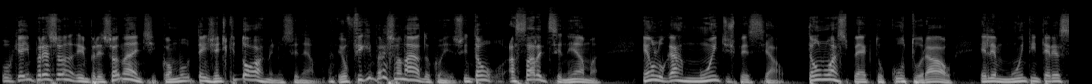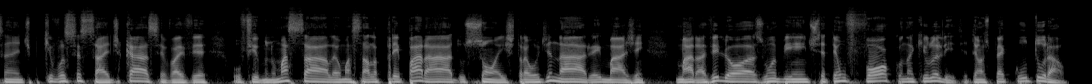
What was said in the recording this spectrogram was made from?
Porque é impression- impressionante, como tem gente que dorme no cinema. Eu fico impressionado com isso. Então, a sala de cinema é um lugar muito especial. Então, no aspecto cultural, ele é muito interessante, porque você sai de casa, você vai ver o filme numa sala, é uma sala preparada, o som é extraordinário, a imagem maravilhosa, o ambiente, você tem um foco naquilo ali, você tem um aspecto cultural.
